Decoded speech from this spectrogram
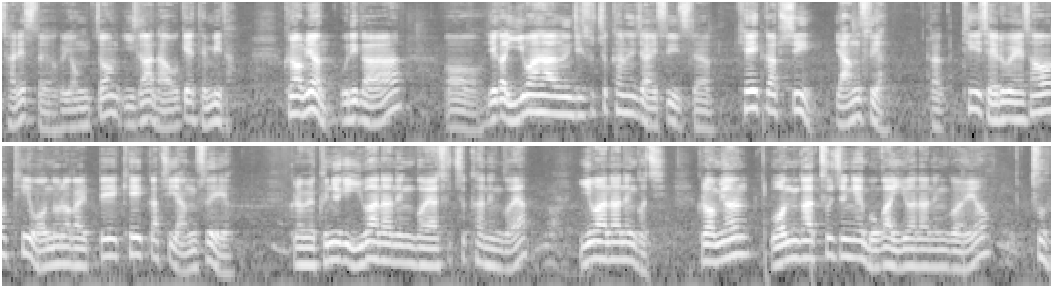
어, 잘했어요. 0.2가 나오게 됩니다. 그러면 우리가 어, 얘가 이완하는지 수축하는지 알 수 있어요. K 값이 양수야. 그러니까 T0에서 T1으로 갈 때 K 값이 양수예요. 그러면 근육이 이완하는 거야, 수축하는 거야? 이완하는 거지. 그러면 1과 2 중에 뭐가 이완하는 거예요? 2.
